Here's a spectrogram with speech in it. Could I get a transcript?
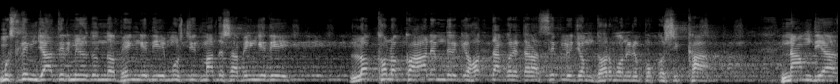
মুসলিম জাতির মেরুদণ্ড ভেঙে দিয়ে, মসজিদ, মাদ্রাসা ভেঙে দিয়ে লক্ষ লক্ষ আলেমদেরকে হত্যা করে তারা সেকুলিজম ধর্ম নিরপেক্ষ শিক্ষা, নাম দিয়া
